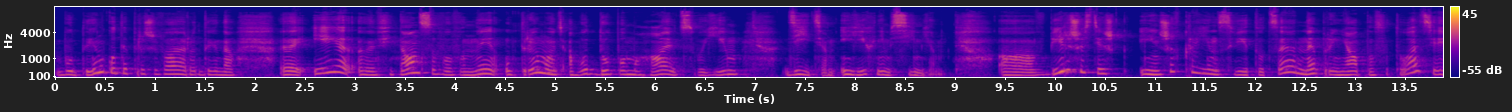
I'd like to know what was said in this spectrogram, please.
Будинку, де проживає родина, і фінансово вони утримують або допомагають своїм дітям і їхнім сім'ям. В більшості інших країн світу це неприйнятна ситуація,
